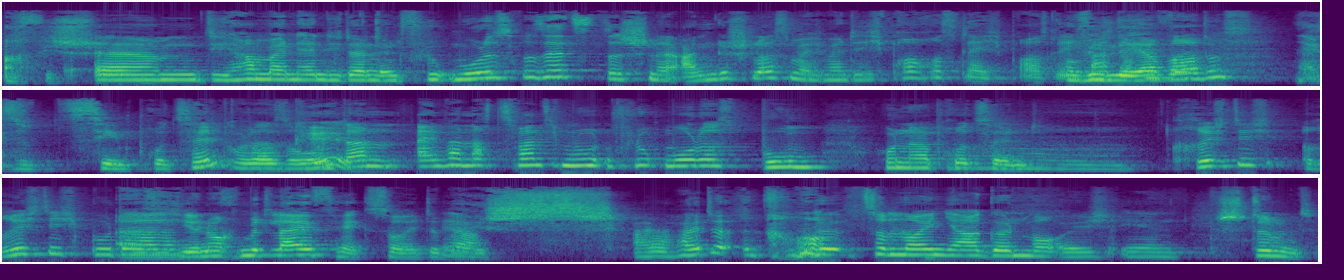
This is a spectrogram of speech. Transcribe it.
Ach, wie schön. Ähm, die haben mein Handy dann in Flugmodus gesetzt, das schnell angeschlossen, weil ich meinte, ich brauche es gleich, ich brauche es gleich. Und wie leer war das? Also 10 Prozent oder so. Okay. Und dann einfach nach 20 Minuten Flugmodus, boom, 100 Prozent. Richtig, richtig guter. Also hier noch mit Lifehacks heute Ja. bei Sch. Also heute zum neuen Jahr gönnen wir euch ihn. Stimmt.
